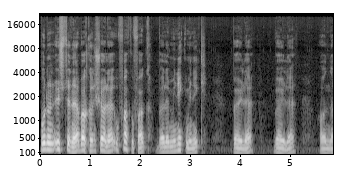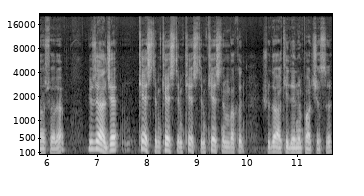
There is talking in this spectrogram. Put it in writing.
bunun üstüne bakın şöyle ufak ufak böyle minik minik böyle böyle ondan sonra güzelce kestim kestim kestim kestim bakın şu da akidenin parçası.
